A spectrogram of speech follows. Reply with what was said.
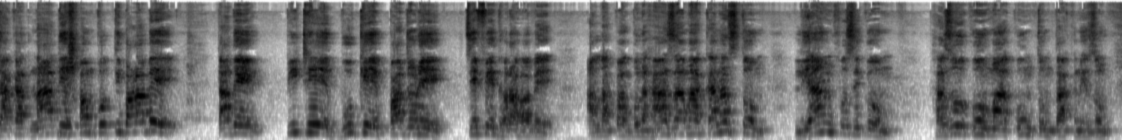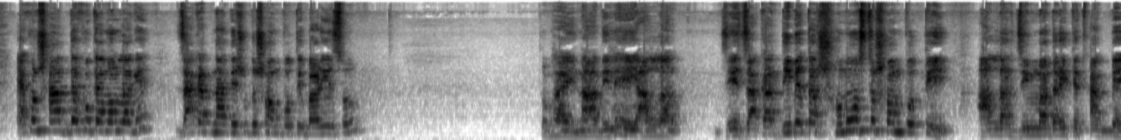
জাকাত না দিয়ে সম্পত্তি বাড়াবে, তাদের পিঠে, বুকে, পাজরে চেপে ধরা হবে। আল্লাহ পাক বলে হাজামা কানাস্তুম লিয়াং ফুসিকুম ফাজুকুমা কুমতুম তাকনিজুম। এখন স্বাদ দেখো কেমন লাগে? জাকাত না দিয়ে শুধু সম্পত্তি বাড়িয়েছো? তো ভাই, না দিলে এই আল্লাহর যে জাকাত দিবে তার সমস্ত সম্পত্তি আল্লাহর জিম্মাদারিতে থাকবে,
